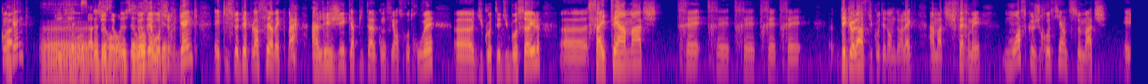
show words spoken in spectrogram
contre Ouais. Genk, Euh, 2-0, ça, 2-0, 2-0. 2-0 2-0 contre- sur Genk et qui se déplaçait avec bah, un léger capital confiance retrouvé euh, du côté du Bosseuil. Euh, ça a été un match très très très très très euh, dégueulasse du côté d'Anderlecht, un match fermé. Moi, ce que je retiens de ce match, et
